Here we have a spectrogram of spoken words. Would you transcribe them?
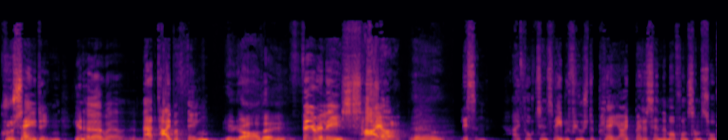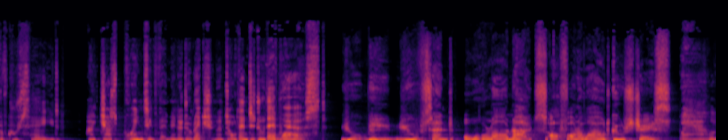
crusading, you know, uh, that type of thing. Are they? Verily, sire. Yeah. Listen, I thought since they refused to play, I'd better send them off on some sort of crusade. I just pointed them in a direction and told them to do their worst. You mean you've sent all our knights off on a wild goose chase? Well,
